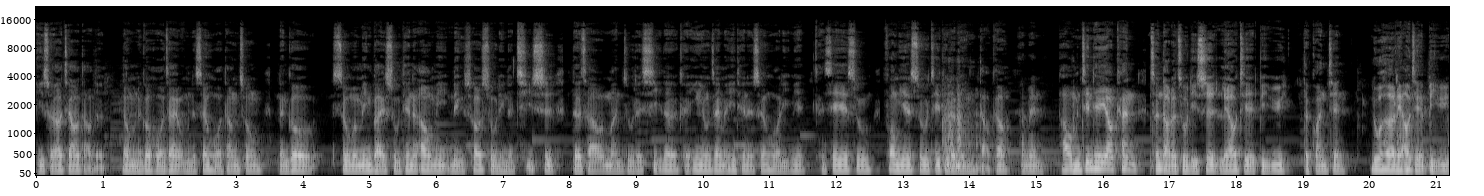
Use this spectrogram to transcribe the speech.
你所要教导的。让我们能够活在我们的生活当中，能够使我们明白属天的奥秘，领受属灵的启示，得着满足的喜乐，可以应用在每一天的生活里面。感谢耶稣，奉耶稣基督的名祷告，阿门。好，我们今天要看晨祷的主题是了解比喻的关键，如何了解比喻？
